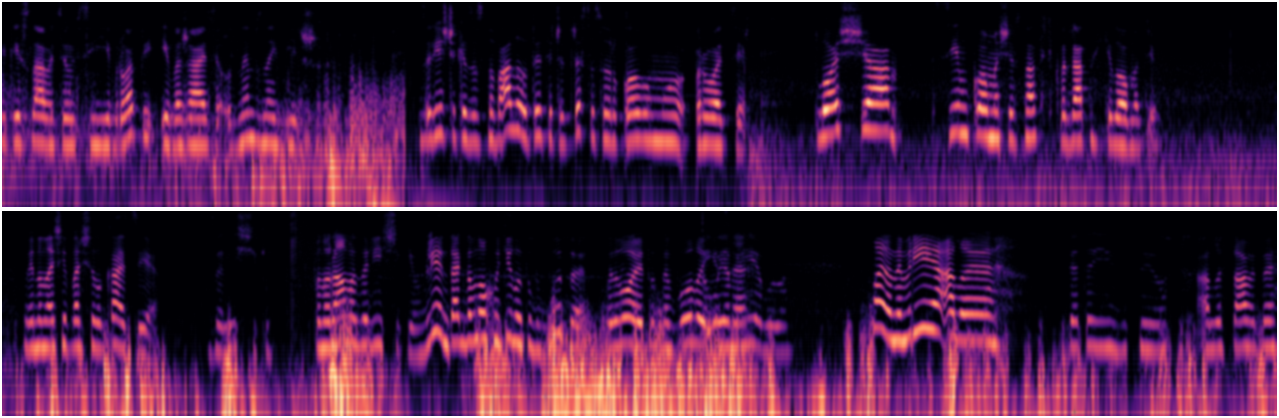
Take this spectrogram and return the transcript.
який славиться у всій Європі і вважається одним з найбільших. Заліщики заснували у 1340 році. Площа 7,16 квадратних кілометрів. Ви на нашій першій локації. Заліщики. Панорама заліщиків. Блін, так давно хотіли тут бути. Ви двоє тут не були. То і моя це... мрія була. У мене не мрія, але, Свята її здійснила. але ставити.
